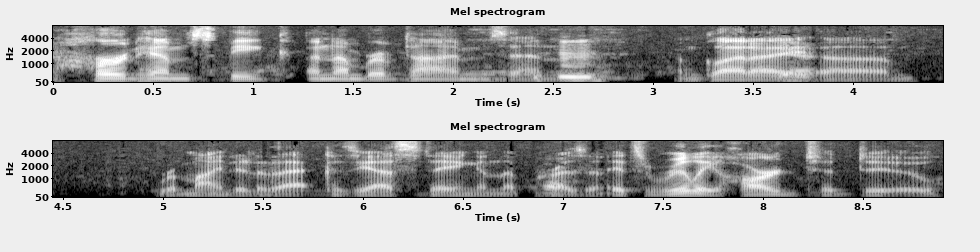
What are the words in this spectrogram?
heard him speak a number of times, and Mhm. I'm glad I Yeah. um, reminded of that because yeah, staying in the present. It's really hard to do.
